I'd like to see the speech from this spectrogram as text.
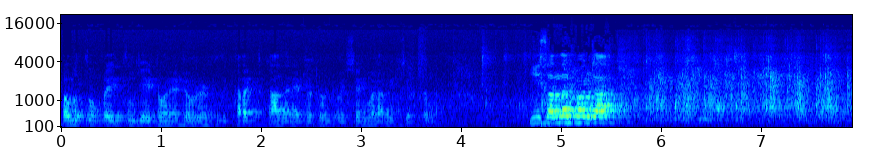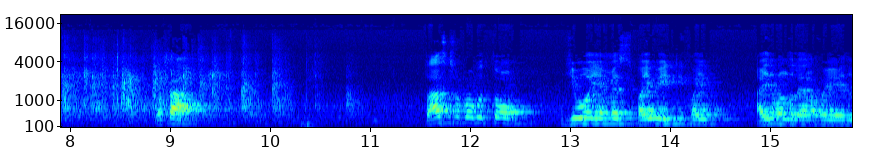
ప్రభుత్వం ప్రయత్నం చేయటం అనేటటువంటిది కరెక్ట్ కాదనేటటువంటి విషయం కూడా మీకు చెప్తున్నాను ఈ సందర్భంగా ఒక రాష్ట్ర ప్రభుత్వం జిఓఎంఎస్ ఫైవ్ ఎయిటీ ఫైవ్ ఐదు వందల ఎనభై ఐదు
